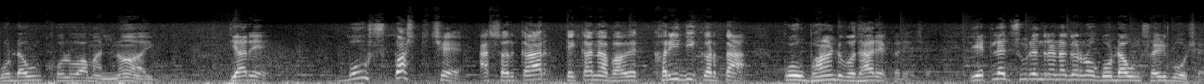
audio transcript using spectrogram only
ગોડાઉન ખોલવામાં ન આવ્યું. ત્યારે બહુ સ્પષ્ટ છે, આ સરકાર ટેકાના ભાવે ખરીદી કરતા કૌભાંડ વધારે કરે છે. એટલે જ સુરેન્દ્રનગરનો ગોડાઉન સળગ્યો છે.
